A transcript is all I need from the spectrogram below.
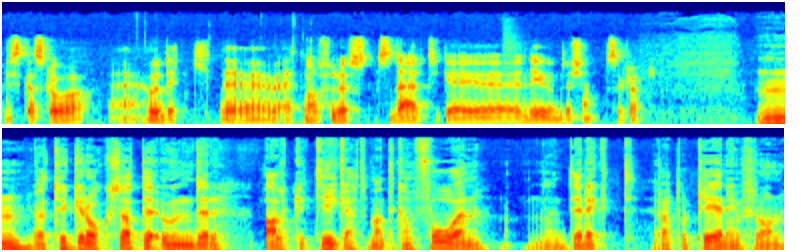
vi ska slå eh, Hudik. Det är 1-0 förlust, så där tycker jag det är underkänt såklart. Mm, jag tycker också att det är under all kritik att man inte kan få en, direkt rapportering från,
